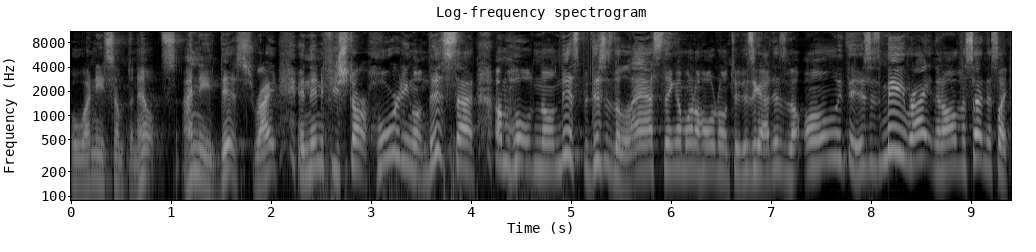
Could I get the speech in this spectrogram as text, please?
Oh, I need something else. I need this, right? And then if you start hoarding on this side, I'm holding on this, but this is the last thing I'm going to hold on to. This guy, this is the only thing. This is me, right? And then all of a sudden it's like,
